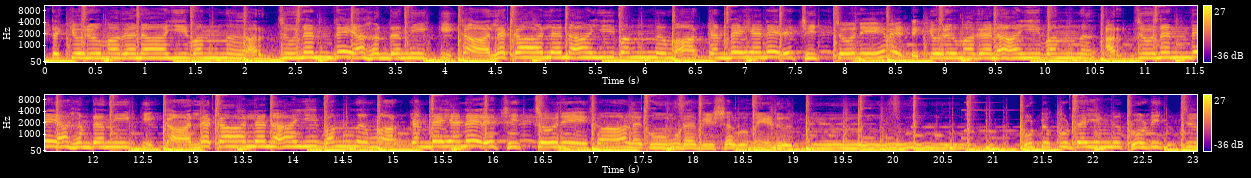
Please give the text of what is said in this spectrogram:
വേട്ടയ്ക്കൊരു മകനായി വന്ന് അർജുനന്റെ അഹന്ത നീക്കി കാലകാലനായി വന്ന് മാർക്കണ്ഡയനെ രക്ഷിച്ചോനെ. വേട്ടയ്ക്കൊരു മകനായി വന്ന് അർജുനന്റെ അഹന്ത നീക്കി കാലകാലനായി വന്ന് മാർക്കണ്ഡയനെ രക്ഷിച്ചോനെ. കാളകൂട വിഷവുമെടുത്തു. കുട്ടുകുടയും കുടിച്ചു.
